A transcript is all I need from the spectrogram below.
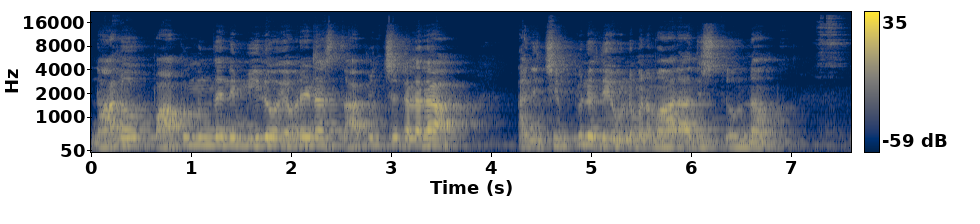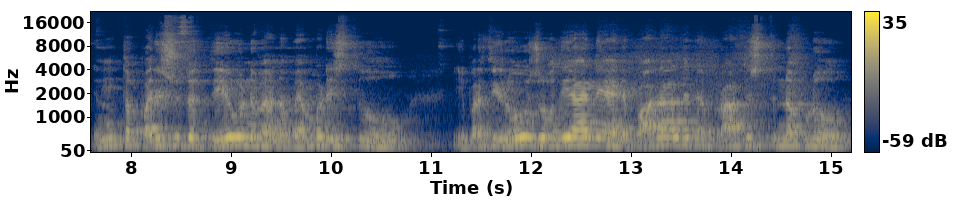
నాలో పాపముందని మీలో ఎవరైనా స్థాపించగలరా అని చెప్పిన దేవుణ్ణి మనం ఆరాధిస్తూ ఉన్నాం. ఇంత పరిశుద్ధ దేవుణ్ణి మనం వెంబడిస్తూ ఈ ప్రతిరోజు ఉదయాన్నే ఆయన పాదాల దగ్గర ప్రార్థిస్తున్నప్పుడు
